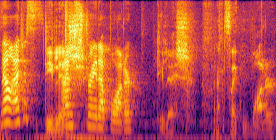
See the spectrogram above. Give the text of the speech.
no, I just Delish. I'm straight up water. Delish. That's like water.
